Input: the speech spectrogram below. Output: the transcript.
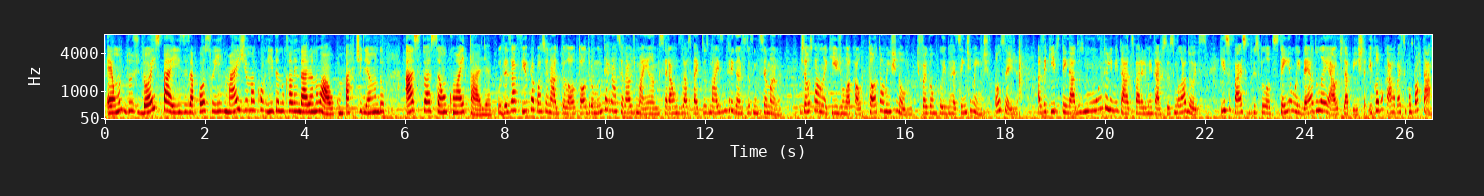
é um dos dois países a possuir mais de uma corrida no calendário anual, compartilhando a situação com a Itália. O desafio proporcionado pelo Autódromo Internacional de Miami será um dos aspectos mais intrigantes do fim de semana. Estamos falando aqui de um local totalmente novo, que foi concluído recentemente, ou seja, as equipes têm dados muito limitados para alimentar os seus simuladores. Isso faz com que os pilotos tenham uma ideia do layout da pista e como o carro vai se comportar,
